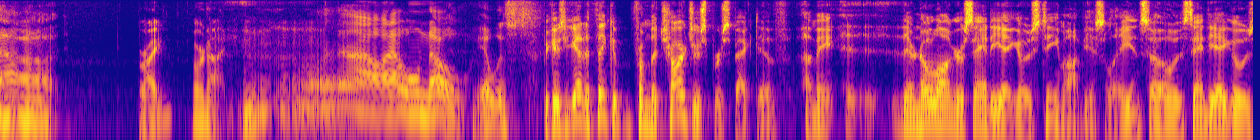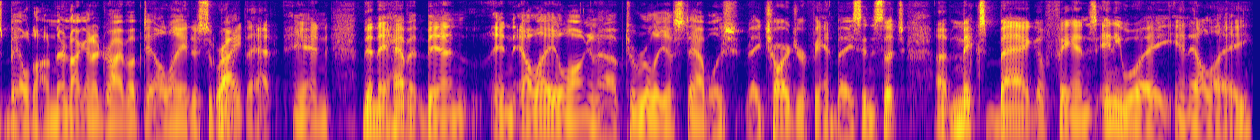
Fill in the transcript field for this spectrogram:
Uh, right or not? no, I don't know. It was. Because you got to think from the Chargers' perspective. I mean, uh, they're no longer San Diego's team, obviously, and so San Diego's bailed on them. They're not going to drive up to L.A. to support Right. that, and then they haven't been in L.A. long enough to really establish a Charger fan base, and it's such a mixed bag of fans anyway in L.A.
